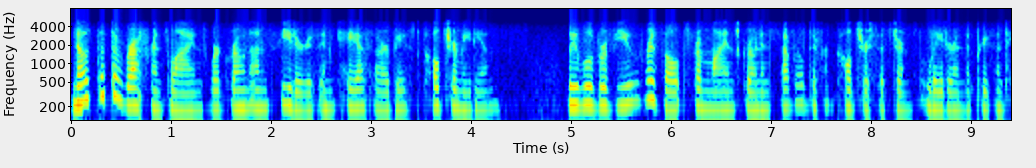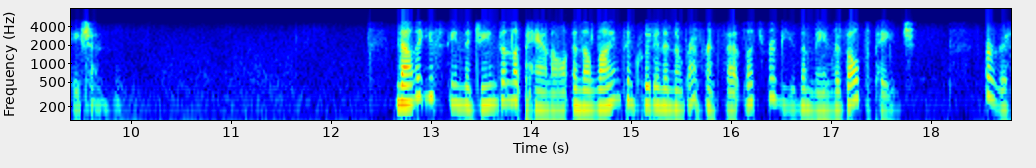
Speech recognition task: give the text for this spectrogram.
Note that the reference lines were grown on feeders in KSR-based culture medium. We will review results from lines grown in several different culture systems later in the presentation. Now that you've seen the genes in the panel and the lines included in the reference set, let's review the main results page. First,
